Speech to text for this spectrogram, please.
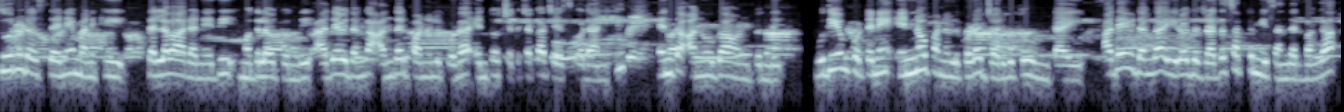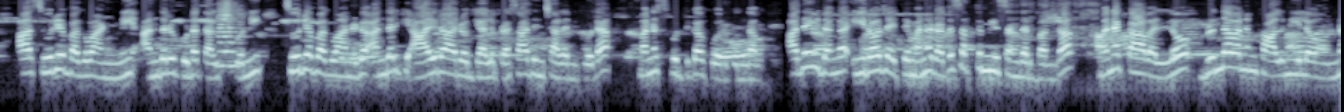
సూర్యుడు వస్తేనే మనకి తెల్లవారు అనేది మొదలవుతుంది. అదే విధంగా అందరి పనులు కూడా ఎంతో చకచకా చేసుకోవడానికి ఎంతో అనువుగా ఉంటుంది. ఉదయం పుట్టనే ఎన్నో పనులు కూడా జరుగుతూ ఉంటాయి. అదే విధంగా ఈ రోజు రథసప్తమి సందర్భంగా ఆ సూర్య భగవాన్ని అందరూ కూడా తలుచుకొని సూర్య భగవానుడు అందరికి ఆయుర ఆరోగ్యాలు ప్రసాదించాలని కూడా మనస్ఫూర్తిగా కోరుకుందాం. అదే విధంగా ఈ రోజు అయితే మనం రథసప్తమి సందర్భంగా మన కావల్లో బృందావనం కాలనీలో ఉన్న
